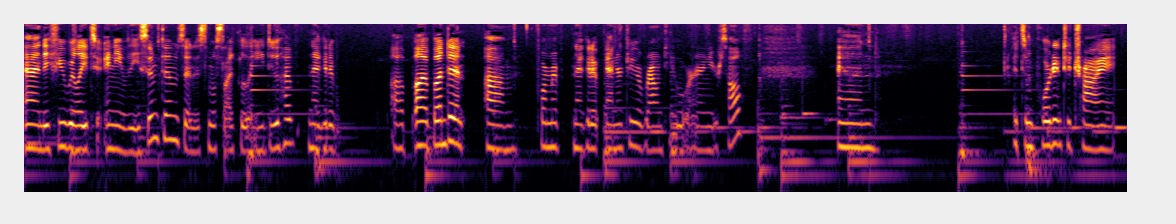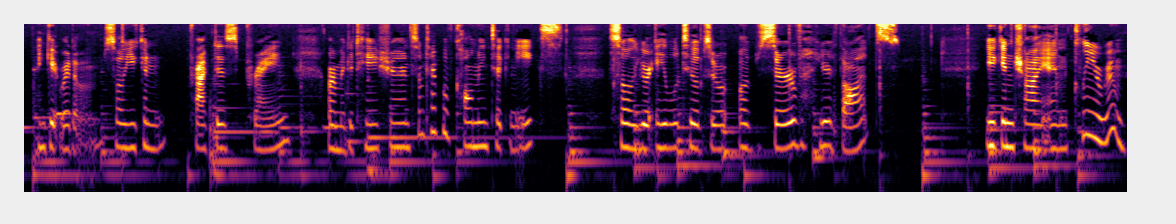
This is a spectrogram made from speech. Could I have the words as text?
And if you relate to any of these symptoms, then it's most likely that you do have negative, uh, abundant um, form of negative energy around you or in yourself. And it's important to try and get rid of them. So you can practice praying or meditation, some type of calming techniques so you're able to observe observe your thoughts. You can try and clean your room,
